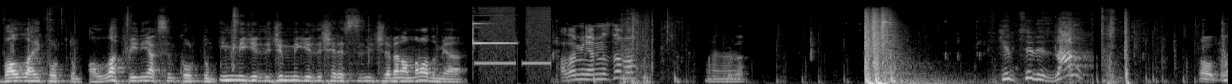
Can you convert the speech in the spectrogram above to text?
Vallahi korktum. Allah beni yaksın korktum. İn mi girdi cin mi girdi şerefsizin içine ben anlamadım ya. Adam yanınızda mı? Oldu.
